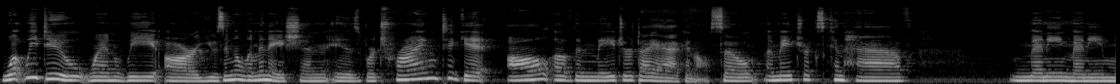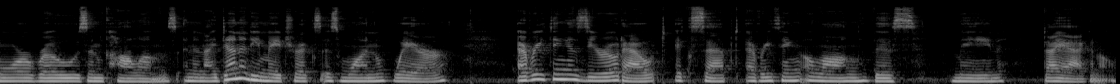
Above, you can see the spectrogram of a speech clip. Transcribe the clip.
What we do when we are using elimination is we're trying to get all of the major diagonal. So a matrix can have many, many more rows and columns. And an identity matrix is one where everything is zeroed out except everything along this main diagonal.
